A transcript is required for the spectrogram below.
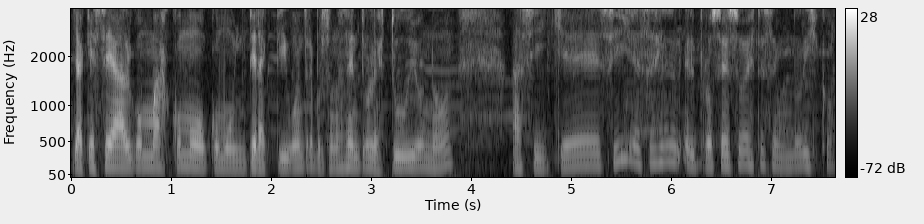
ya que sea algo más como, como interactivo entre personas dentro del estudio, ¿no? Así que sí, ese es el, proceso de este segundo disco.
